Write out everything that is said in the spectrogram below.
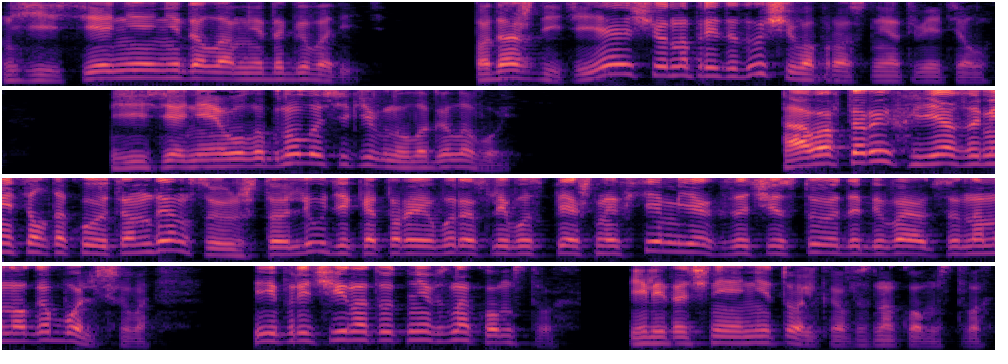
Есения не дала мне договорить. Подождите, я еще на предыдущий вопрос не ответил. Есения улыбнулась и кивнула головой. А во-вторых, я заметил такую тенденцию, что люди, которые выросли в успешных семьях, зачастую добиваются намного большего. И причина тут не в знакомствах. Или точнее, не только в знакомствах.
